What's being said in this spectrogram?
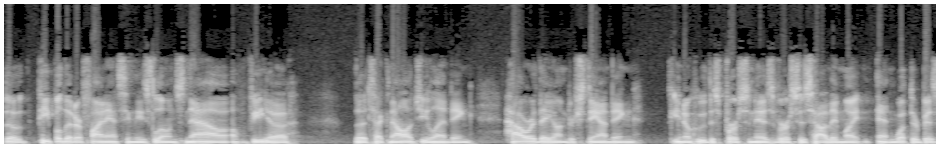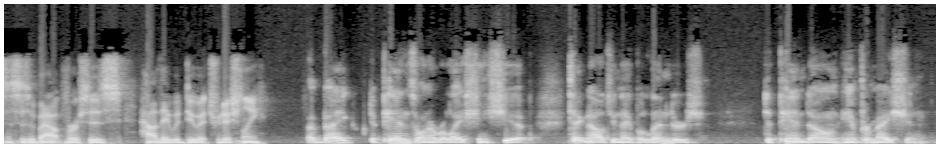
The people that are financing these loans now via the technology lending, how are they understanding you know who this person is versus how they might and what their business is about versus how they would do it traditionally? A bank depends on a relationship. Technology enabled lenders depend on information.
